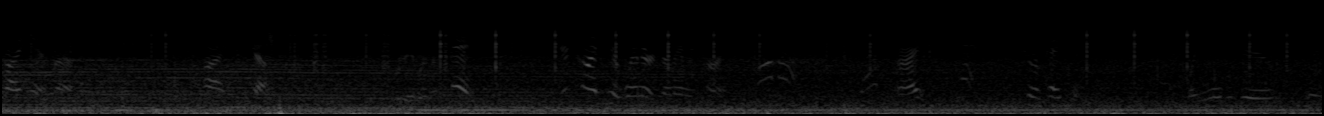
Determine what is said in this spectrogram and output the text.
Try again, bud. All right, here we go. Hey, you're trying to hit winners on every time. All right? Too impatient. What you need to do is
